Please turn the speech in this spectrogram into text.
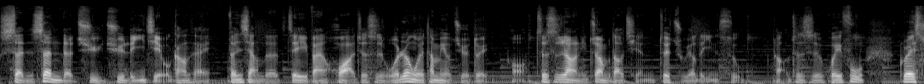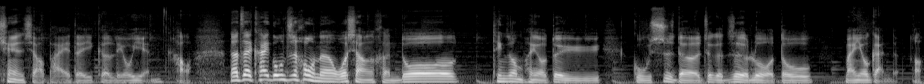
审慎的去去理解我刚才分享的这一番话，就是我认为它没有绝对哦，这是让你赚不到钱最主要的因素。好，这是回复 Grace Chan 小白的一个留言。好，那在开工之后呢，我想很多听众朋友对于股市的这个热络都蛮有感的啊，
